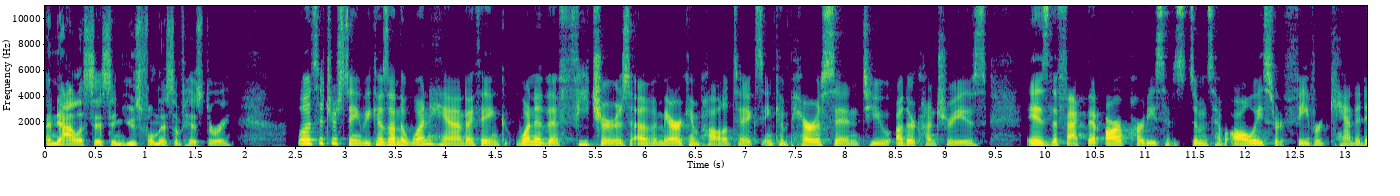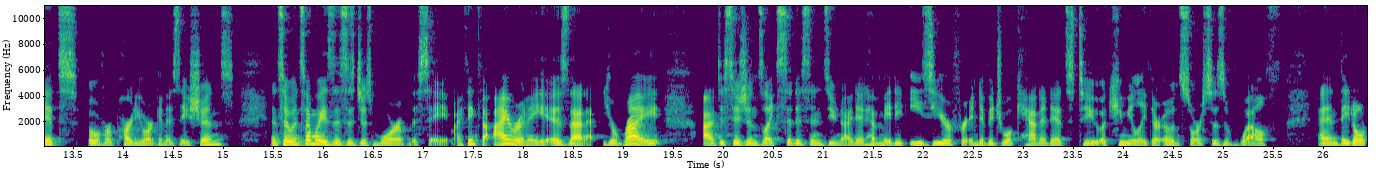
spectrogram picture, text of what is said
analysis and usefulness of history? Well, it's interesting because, on the one hand, I think one of the features of American politics in comparison to other countries is the fact that our party systems have always sort of favored candidates over party organizations. And so, in some ways, this is just more of the same. I think the irony is that you're right. Uh, decisions like Citizens United have made it easier for individual candidates to accumulate their own sources of wealth, and they don't.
